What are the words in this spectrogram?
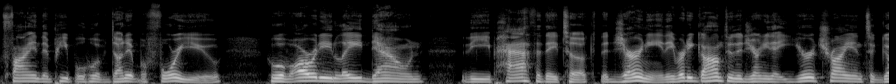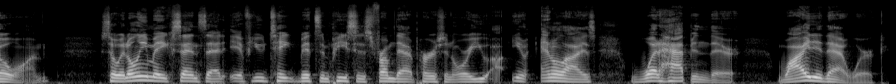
find the people who have done it before you, who have already laid down the path that they took, the journey? They've already gone through the journey that you're trying to go on. So it only makes sense that if you take bits and pieces from that person or you uh, you know analyze what happened there, why did that work?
